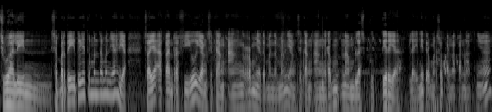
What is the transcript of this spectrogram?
jualin seperti itu ya teman-teman ya ya saya akan review yang sedang angrem ya teman-teman yang sedang angrem 16 butir ya nah ini termasuk anak-anaknya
